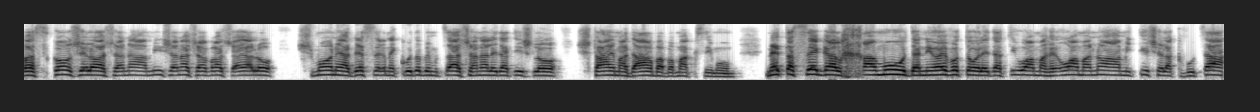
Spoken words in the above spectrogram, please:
בסקור שלו השנה, משנה שעברה שהיה לו 8 עד 10 נקודות בממוצע, השנה לדעתי יש לו 2 עד 4 במקסימום. נטע סגל חמוד, אני אוהב אותו, לדעתי הוא, המ- הוא המנוע האמיתי של הקבוצה,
